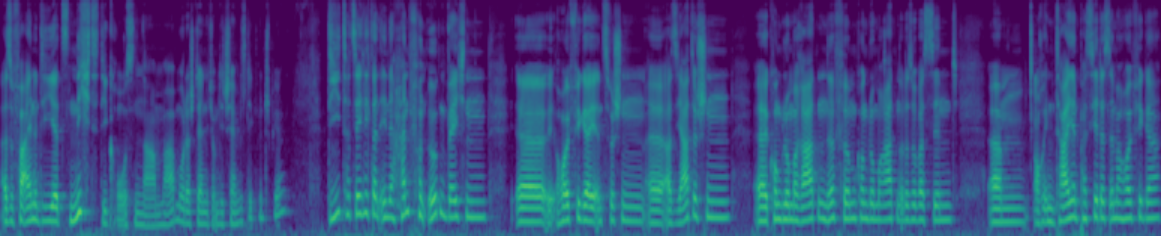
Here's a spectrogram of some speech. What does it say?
also Vereine, die jetzt nicht die großen Namen haben oder ständig um die Champions League mitspielen, die tatsächlich dann in der Hand von irgendwelchen, äh, häufiger inzwischen äh, asiatischen äh, Konglomeraten, ne, Firmenkonglomeraten oder sowas sind. Ähm, auch in Italien passiert das immer häufiger.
